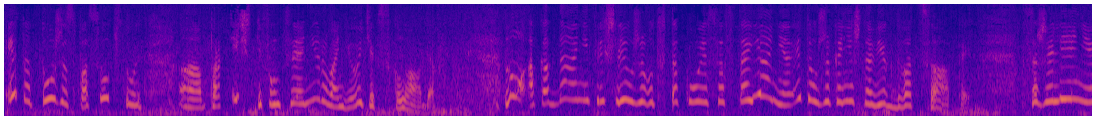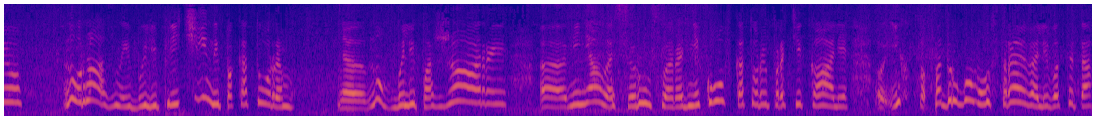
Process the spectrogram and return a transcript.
Это тоже способствует а, практически функционированию этих складов. Ну, а когда они пришли уже вот в такое состояние, это уже, конечно, век 20 К сожалению, ну, разные были причины, по которым э, ну, были пожары, менялось русло родников, которые протекали, их по-другому устраивали вот это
